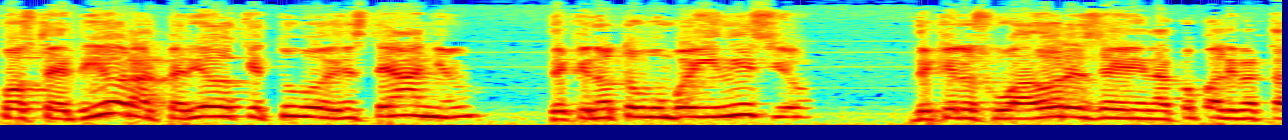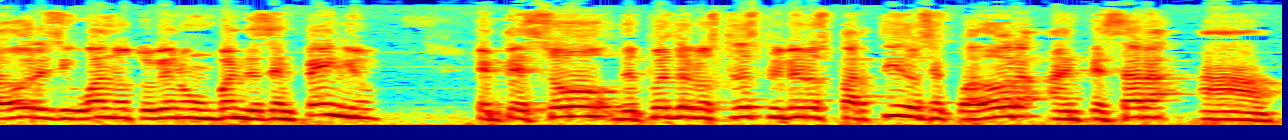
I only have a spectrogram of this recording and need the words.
posterior al periodo que tuvo en este año, de que no tuvo un buen inicio, de que los jugadores de la Copa Libertadores igual no tuvieron un buen desempeño. Empezó después de los tres primeros partidos Ecuador a empezar a,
